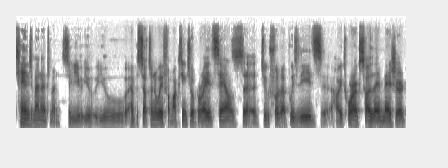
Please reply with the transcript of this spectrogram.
change management. So you, you, you have a certain way for marketing to operate, sales uh, to follow up with leads, uh, how it works, how they measured.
